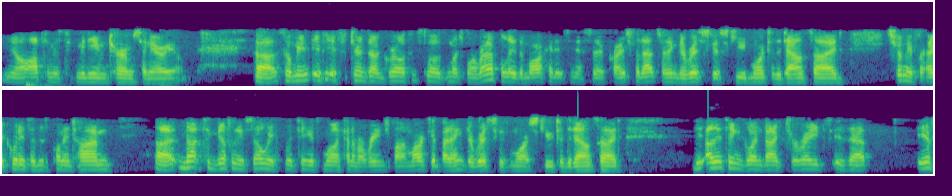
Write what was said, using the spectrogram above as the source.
you know, optimistic medium-term scenario. Uh, so if, if, it turns out growth slows much more rapidly, the market isn't necessarily priced for that. So I think the risk is skewed more to the downside, certainly for equities at this point in time. Uh, not significantly so. We, we think it's more like kind of a range bound market, but I think the risk is more skewed to the downside. The other thing going back to rates is that if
